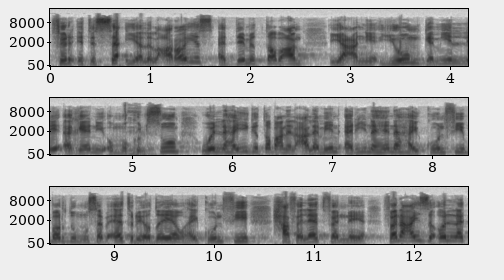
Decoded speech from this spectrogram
فرقة الساقية للعرايس. قدمت طبعا يعني يوم جميل لأغاني أم كلثوم. واللي هيجي طبعا العالمين أرينا هنا هيكون فيه برضو مسابقات رياضية وهيكون فيه حفلات فنية. فأنا عايز أقول لك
